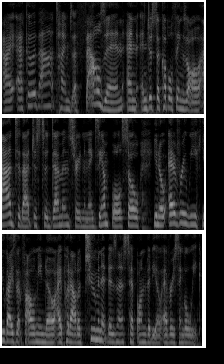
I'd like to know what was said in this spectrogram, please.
I echo that times a thousand and, and just a couple things I'll add to that just to demonstrate an example. So, you know, every week, you guys that follow me know I put out a two minute business tip on video every single week.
